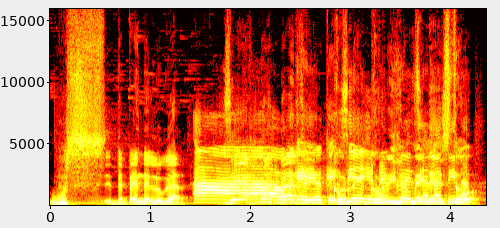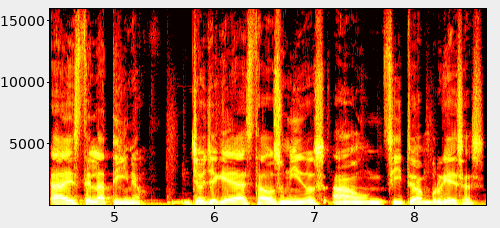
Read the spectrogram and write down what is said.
us, depende del lugar. Ah, Sí. ok, ok. Sí, hay una corrígeme influencia en latina. esto a este latino. Yo llegué a Estados Unidos a un sitio de hamburguesas.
